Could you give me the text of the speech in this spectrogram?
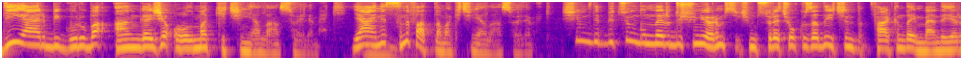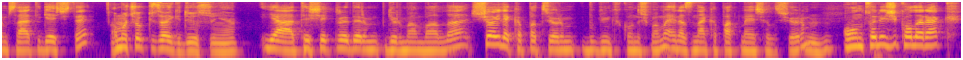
diğer bir gruba angaje olmak için yalan söylemek. Yani hmm. sınıf atlamak için yalan söylemek. Şimdi bütün bunları düşünüyorum. Şimdi süre çok uzadığı için farkındayım. Ben de yarım saati geçti. Ama çok güzel gidiyorsun ya. Ya teşekkür ederim Gürman valla. Şöyle kapatıyorum bugünkü konuşmamı. En azından kapatmaya çalışıyorum. Hı hı. Ontolojik olarak,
